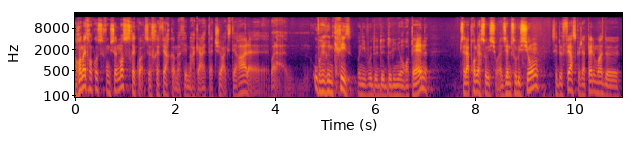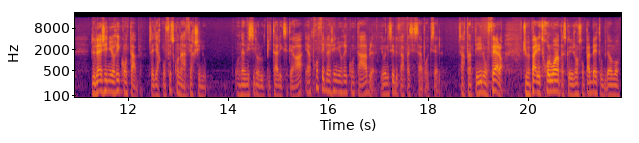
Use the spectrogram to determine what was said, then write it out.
Remettre en cause ce fonctionnement, ce serait quoi? Ce serait faire comme a fait Margaret Thatcher, etc. voilà, ouvrir une crise au niveau de l'Union européenne, c'est la première solution. La deuxième solution, c'est de faire ce que j'appelle moi de, l'ingénierie comptable. C'est-à-dire qu'on fait ce qu'on a à faire chez nous. On investit dans l'hôpital, etc. Et après, on fait de l'ingénierie comptable et on essaie de faire passer ça à Bruxelles. Certains pays l'ont fait. Alors, tu ne peux pas aller trop loin parce que les gens ne sont pas bêtes au bout d'un moment.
